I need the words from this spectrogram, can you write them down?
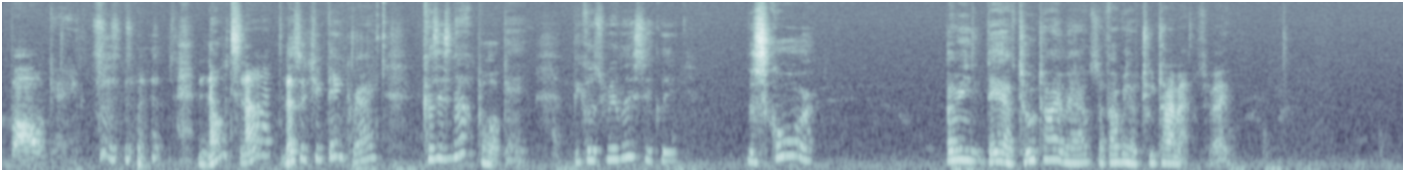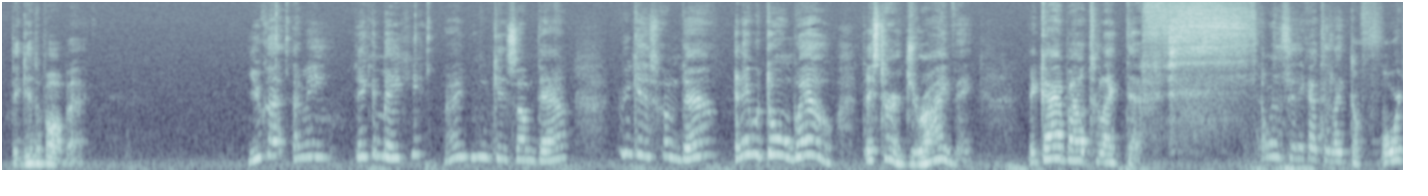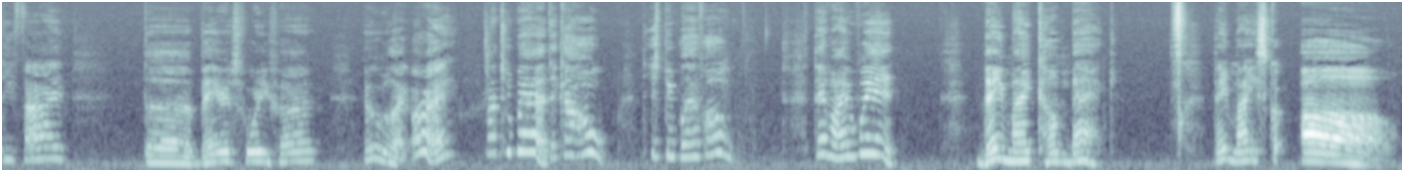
ball game. no, it's not. That's what you think, right? Because it's not ball game. Because realistically, the score. I mean, they have two timeouts. The Falcons have two timeouts, right? They get the ball back. You got. I mean, they can make it, right? You can get something down. You can get something down. And they were doing well. They started driving. They got about to like the. I want to say they got to like the 45. The Bears 45. And we were like, alright, not too bad. They got hope. These people have hope. They might win. They might come back. They might score. Oh.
